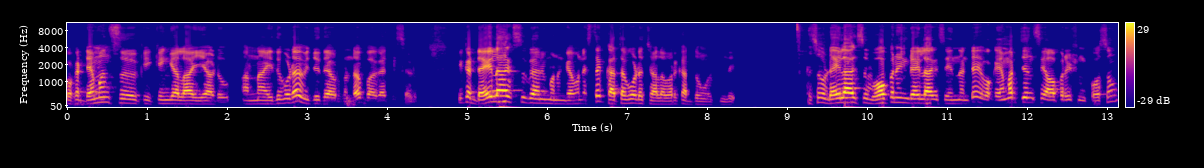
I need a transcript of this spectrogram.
ఒక డెమన్స్కి కింగ్ ఎలా అయ్యాడు అన్న ఇది కూడా విజయ్ దేవరకొండ బాగా తీశాడు. ఇక డైలాగ్స్ కానీ మనం గమనిస్తే కథ కూడా చాలా వరకు అర్థమవుతుంది. సో డైలాగ్స్ ఓపెనింగ్ డైలాగ్స్ ఏంటంటే ఒక ఎమర్జెన్సీ ఆపరేషన్ కోసం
